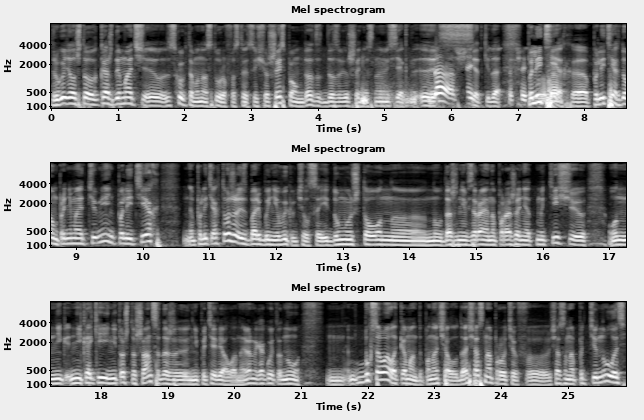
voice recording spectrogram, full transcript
Другое дело, что каждый матч, э, сколько там у нас туров остается? Еще 6, по-моему, да, до завершения основной сек... да, сетки. Да. 6, Политех. Да. Политех дом принимает Тюмень. Политех, Политех тоже из борьбы не выключился. И думаю, что он ну, даже невзирая на поражение от Мытищи, он ни, никакие, не то что шансы даже не потерял, а, наверное, какой-то, ну, буксовала команда поначалу, да, сейчас напротив, сейчас э, она подтянулась.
